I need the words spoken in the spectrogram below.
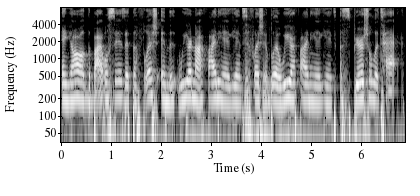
And y'all, the Bible says that the flesh and the we are not fighting against flesh and blood. We are fighting against a spiritual attack.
